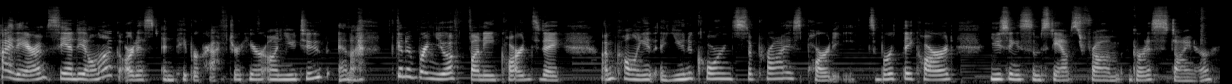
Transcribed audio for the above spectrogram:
Hi there, I'm Sandy Allnock, artist and paper crafter here on YouTube, and I'm going to bring you a funny card today. I'm calling it a Unicorn Surprise Party. It's a birthday card using some stamps from Gerda Steiner,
